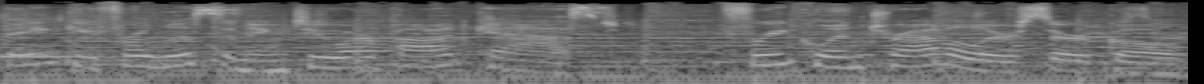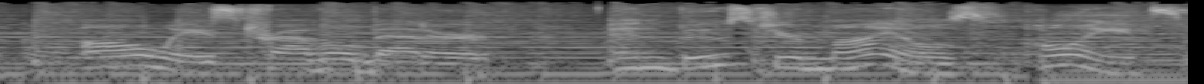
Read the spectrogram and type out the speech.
Thank you for listening to our podcast, Frequent Traveler Circle. Always travel better. And boost your miles, points,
